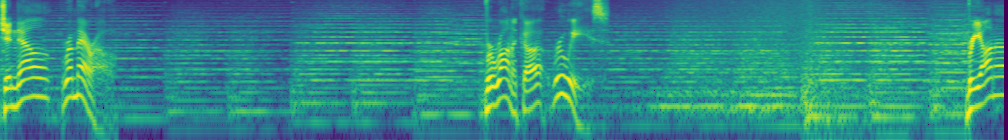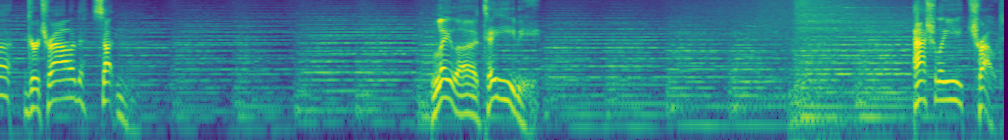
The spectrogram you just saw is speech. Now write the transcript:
Janelle Romero. Veronica Ruiz. Brianna Gertrude Sutton. Layla Taibi. Ashley Trout.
